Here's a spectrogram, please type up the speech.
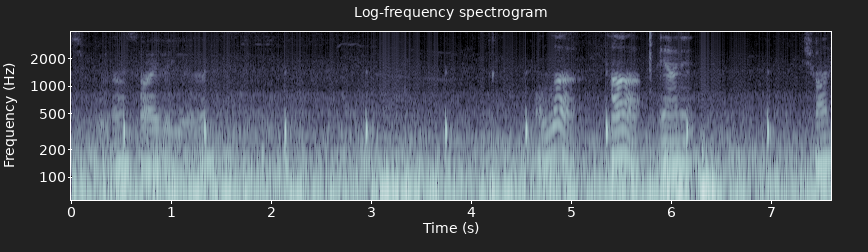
Şimdi buradan sahile girelim. Valla ta yani şu an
